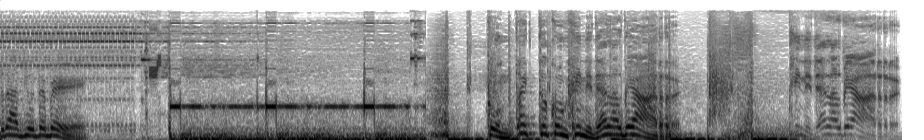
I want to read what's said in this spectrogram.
Radio TV. Contacto con General Alvear. General Alvear.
